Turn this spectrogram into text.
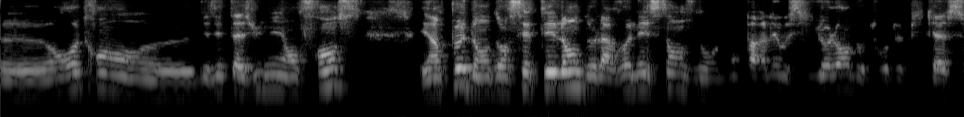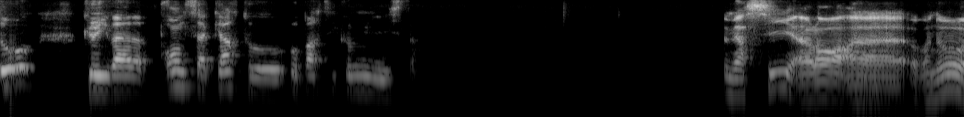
en rentrant euh, des États-Unis en France, et un peu dans, cet élan de la Renaissance dont, parlait aussi Yolande autour de Picasso, qu'il va prendre sa carte au, Parti communiste. Merci. Alors, euh, Renaud,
